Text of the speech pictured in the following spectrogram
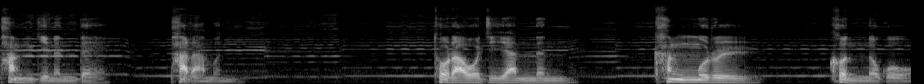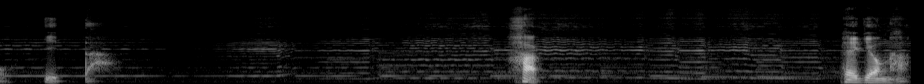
반기는데 바람은 돌아오지 않는 강물을 건너고 있다. 학 배경학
